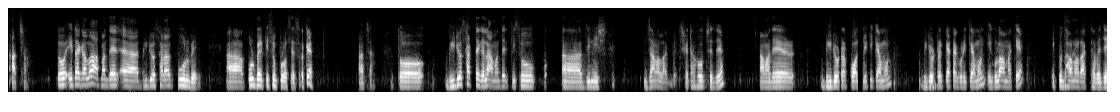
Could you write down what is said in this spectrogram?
আচ্ছা। তো এটা গেল আপনাদের ভিডিও ছাড়ার পূর্বে পূর্বের কিছু প্রসেস ওকে আচ্ছা তো ভিডিও ছাড়তে গেলে আমাদের কিছু জিনিস জানা লাগবে। সেটা হচ্ছে যে, আমাদের ভিডিওটার কোয়ালিটি কেমন ভিডিওটার ক্যাটাগরি কেমন, এগুলো আমাকে একটু ধারণা রাখতে হবে যে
